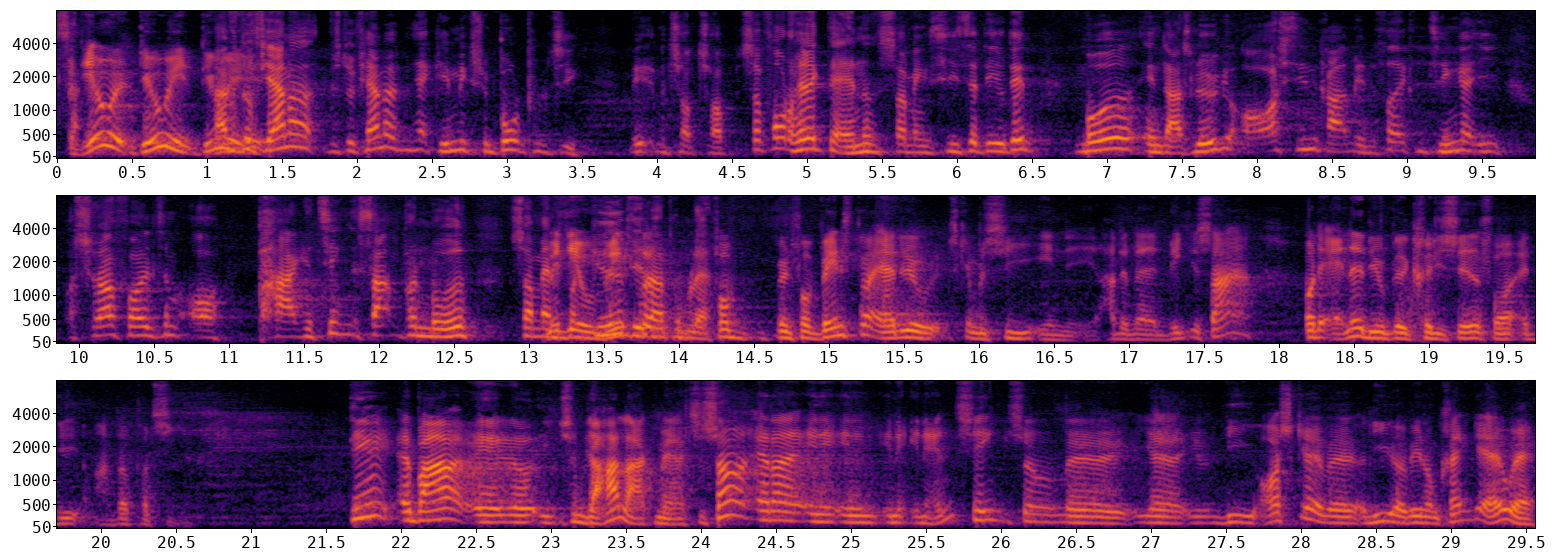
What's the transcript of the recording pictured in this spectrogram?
Så det er jo, det er jo, en- det er Nej, jo hvis, du fjerner, hvis du fjerner den her gimmick, symbolpolitik med, med top-top, så får du heller ikke det andet, så man kan sige. Så det er jo den måde, en Lars Løkke og også i sin grad Mette Frederiksen tænker i, at sørge for ligesom, at pakke tingene sammen på en måde, så man Men det er får givet det, der er Venstre, populært. for, men for Venstre er det jo, skal man sige, en, har det været en vigtig sejr, og det andet er de jo blevet kritiseret for af de andre partier. Det er bare, øh, som jeg har lagt mærke til. Så er der en, en, en, en anden ting, som øh, jeg, vi også skal øh, lige være omkring, det er jo, at,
